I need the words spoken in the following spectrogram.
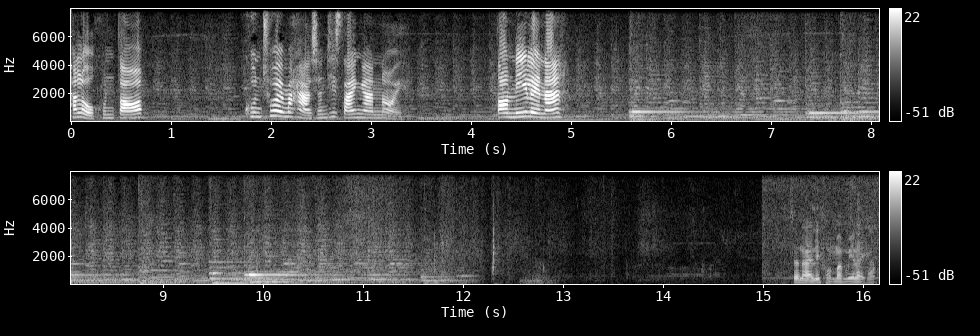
ฮัลโหลคุณต๊อบ คุณช่วยมาหาฉันที่ไซต์งานหน่อย ตอนนี้เลยนะ จ้านายที่ผมมามีอะไรครับ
